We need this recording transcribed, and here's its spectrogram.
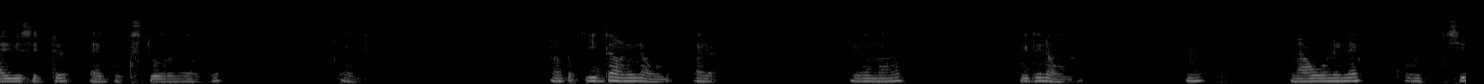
I visited a book store എന്ന് നമ്മൾ അപ്പൊ ഇതാണ് നൗൺ അല്ലേ? ഇതെന്താണ്? ഇത് നൗണാണ് നൗണിനെ കുറിച്ച്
